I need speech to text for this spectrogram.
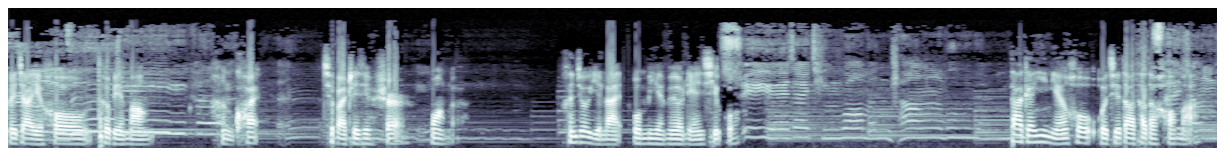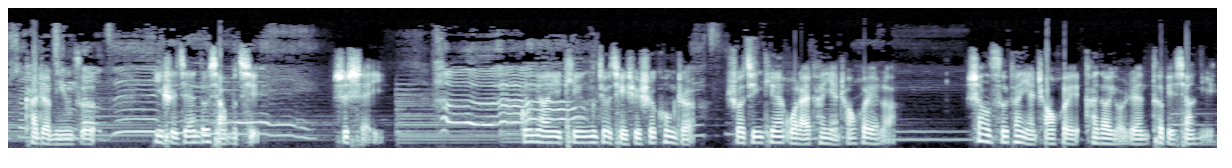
回家以后特别忙，很快就把这件事儿忘了。很久以来，我们也没有联系过。大概一年后，我接到她的号码，看着名字，一时间都想不起。是谁？姑娘一听就情绪失控着，说：“今天我来看演唱会了。上次看演唱会看到有人特别像你，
